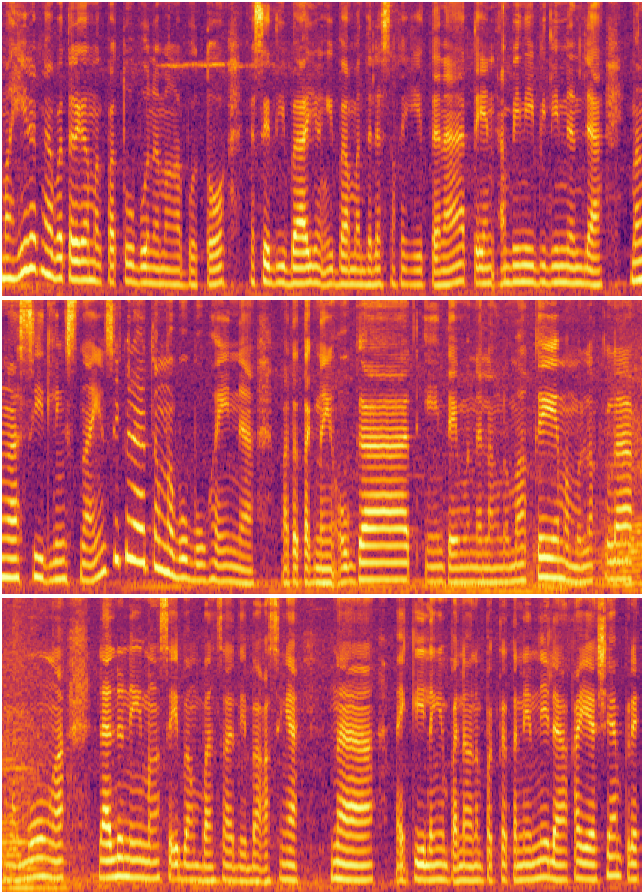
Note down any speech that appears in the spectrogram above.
Mahirap nga ba talaga magpatubo ng mga buto? Kasi 'di ba yung iba madalas nakikita natin, ang binibili nila mga seedlings na yung siguradong mabubuhay na, matatag na yung ugat, ihintay mo na lang lumaki, mamulaklak, mamunga, lalo na yung mga sa ibang bansa, 'di ba? Kasi nga na maikli lang yung panahon ng pagtatanim nila, kaya syempre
